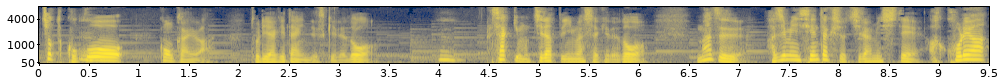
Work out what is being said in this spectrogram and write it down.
ちょっとここを今回は取り上げたいんですけれど、うんさっきもちらっと言いましたけれど、まず、はじめに選択肢をチラ見して、あ、これは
